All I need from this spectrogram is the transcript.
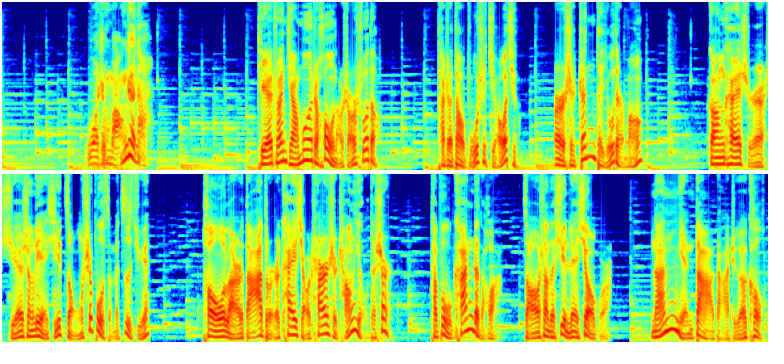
我正忙着呢。铁船甲摸着后脑勺说道：“他这倒不是矫情，而是真的有点忙。刚开始学生练习总是不怎么自觉，偷懒打盹开小差是常有的事儿。他不看着的话，早上的训练效果难免大打折扣。”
